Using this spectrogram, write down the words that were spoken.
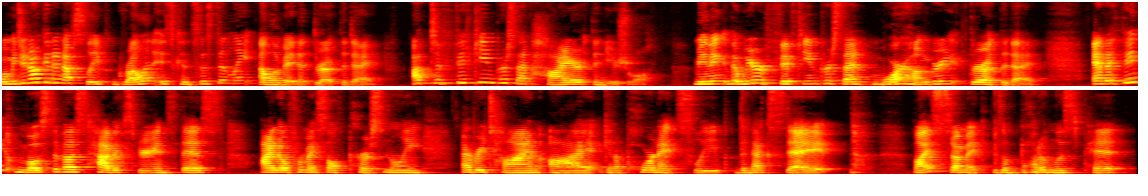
When we do not get enough sleep, ghrelin is consistently elevated throughout the day, up to 15% higher than usual, meaning that we are 15% more hungry throughout the day. And I think most of us have experienced this I know for myself personally, every time I get a poor night's sleep, the next day, my stomach is a bottomless pit.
